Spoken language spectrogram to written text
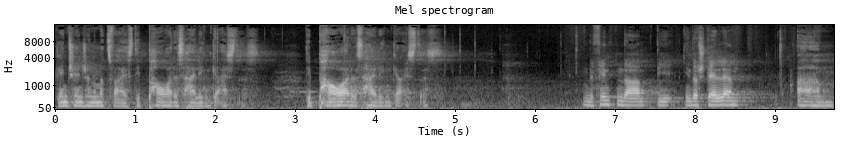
Game Changer Nummer zwei ist die Power des Heiligen Geistes. Die Power des Heiligen Geistes. Und wir finden da die, in der Stelle, ähm,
